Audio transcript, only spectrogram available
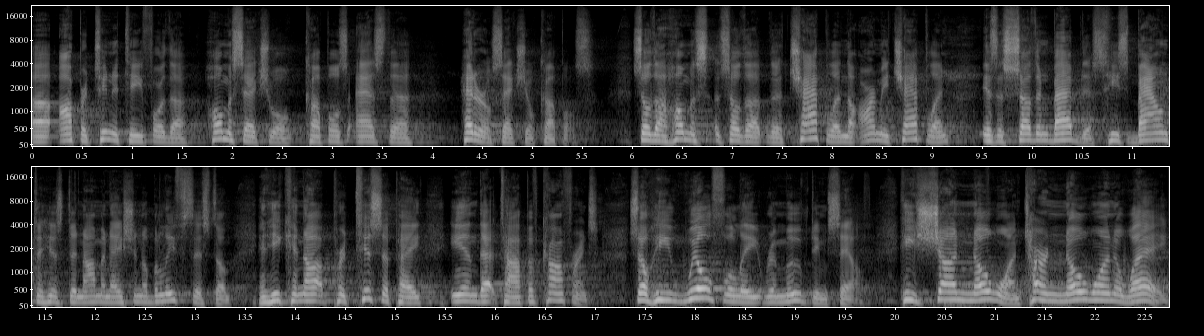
uh, opportunity for the homosexual couples as the heterosexual couples. So the, homos- so the, the chaplain, the army chaplain, is a Southern Baptist. He's bound to his denominational belief system, and he cannot participate in that type of conference. So he willfully removed himself. He shunned no one, turned no one away.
